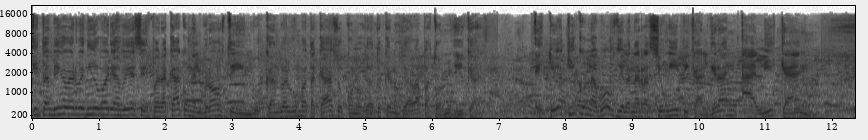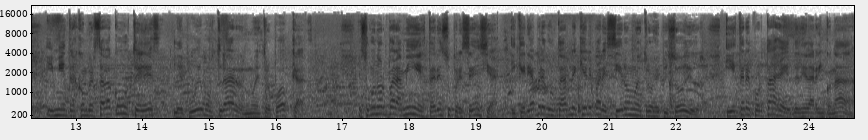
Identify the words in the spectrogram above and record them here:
Y también haber venido varias veces para acá con el Bronstein buscando algún batacazo con los datos que nos daba Pastor Mujica. Estoy aquí con la voz de la narración hípica, el gran Ali Khan. Y mientras conversaba con ustedes, le pude mostrar nuestro podcast. Es un honor para mí estar en su presencia y quería preguntarle qué le parecieron nuestros episodios y este reportaje desde la Rinconada.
